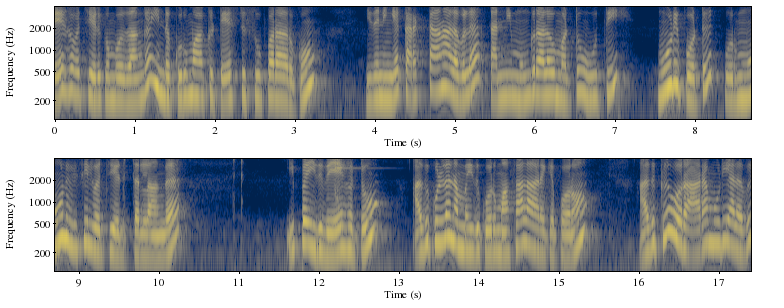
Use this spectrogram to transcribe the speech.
வேக வச்சு எடுக்கும்போது தாங்க இந்த குருமாவுக்கு டேஸ்ட்டு சூப்பராக இருக்கும். இதை நீங்கள் கரெக்டான அளவில் தண்ணி முங்குற அளவு மட்டும் ஊற்றி மூடி போட்டு ஒரு மூணு விசில் வச்சு எடுத்துடலாங்க. இப்போ இது வேகட்டும். அதுக்குள்ளே நம்ம இதுக்கு ஒரு மசாலா அரைக்க போகிறோம் அதுக்கு ஒரு அரை முடி அளவு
